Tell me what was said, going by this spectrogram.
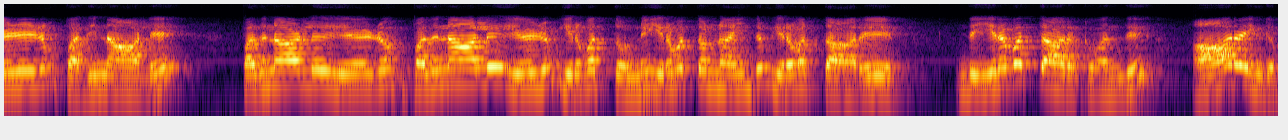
ஏழும் பதினாலு பதினாலு ஏழும் பதினாலு ஏழும் இருபத்தொன்று இருபத்தொன்று ஐந்தும் இருபத்தாறு. இந்த இருபத்தாறுக்கு வந்து ஆறை இங்கே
